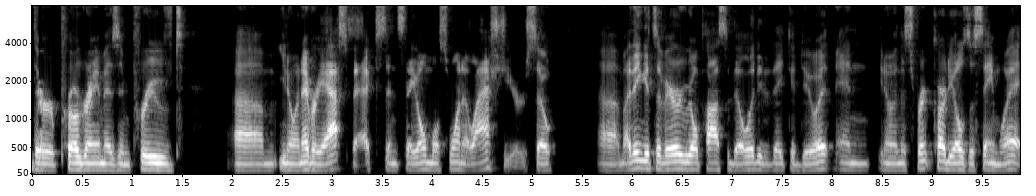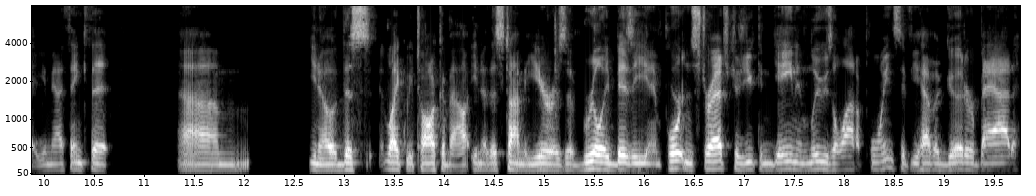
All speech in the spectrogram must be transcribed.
their program has improved, um, you know, in every aspect since they almost won it last year. So um, I think it's a very real possibility that they could do it. And you know, in the sprint car deal is the same way. I mean, I think that um, you know, this, like we talk about, you know, this time of year is a really busy and important stretch because you can gain and lose a lot of points if you have a good or bad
